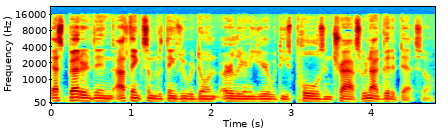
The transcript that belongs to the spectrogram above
that's better than I think some of the things we were doing earlier in the year with these pulls and traps. We're not good at that. So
